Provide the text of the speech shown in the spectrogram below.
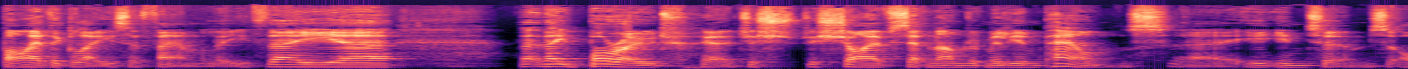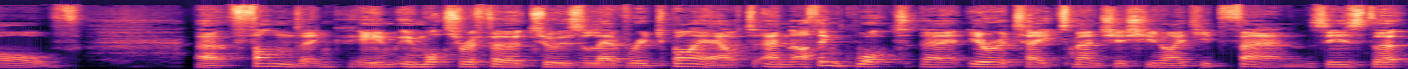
by the Glazer family, they uh, they borrowed uh, just just shy of seven hundred million pounds uh, in terms of. Uh, funding in, in, what's referred to as leverage buyout. And I think what uh, irritates Manchester United fans is that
